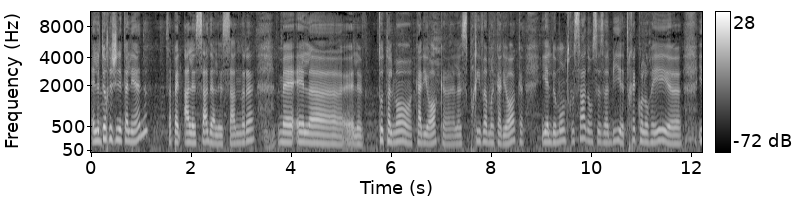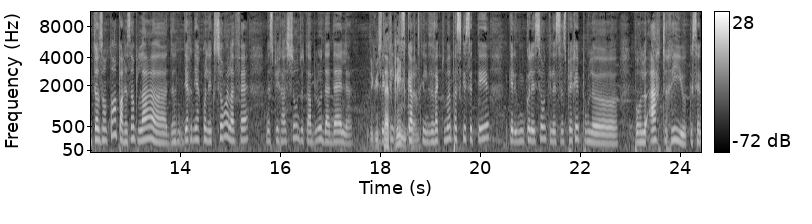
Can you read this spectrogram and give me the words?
Elle est d'origine italienne s'appelle Alessa de Alessandre, mhm. mais elle, euh, elle, est totalement carioque, l'esprit vraiment carioque. Et elle démontre ça dans ses habits très colorés. Euh. Et de temps en temps, par exemple, euh, dernière collection, elle a fait l'inspiration du tableau d'Adèle. De Gustave Klimt. Exactement, parce que c'était une collection qui s'est inspirée pour le, pour le Art Rio, que c'est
